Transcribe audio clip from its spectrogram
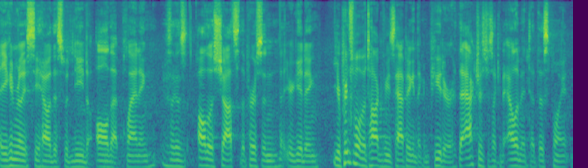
You can really see how this would need all that planning because all those shots of the person that you're getting, your principal photography is happening in the computer. The actor is just like an element at this point,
